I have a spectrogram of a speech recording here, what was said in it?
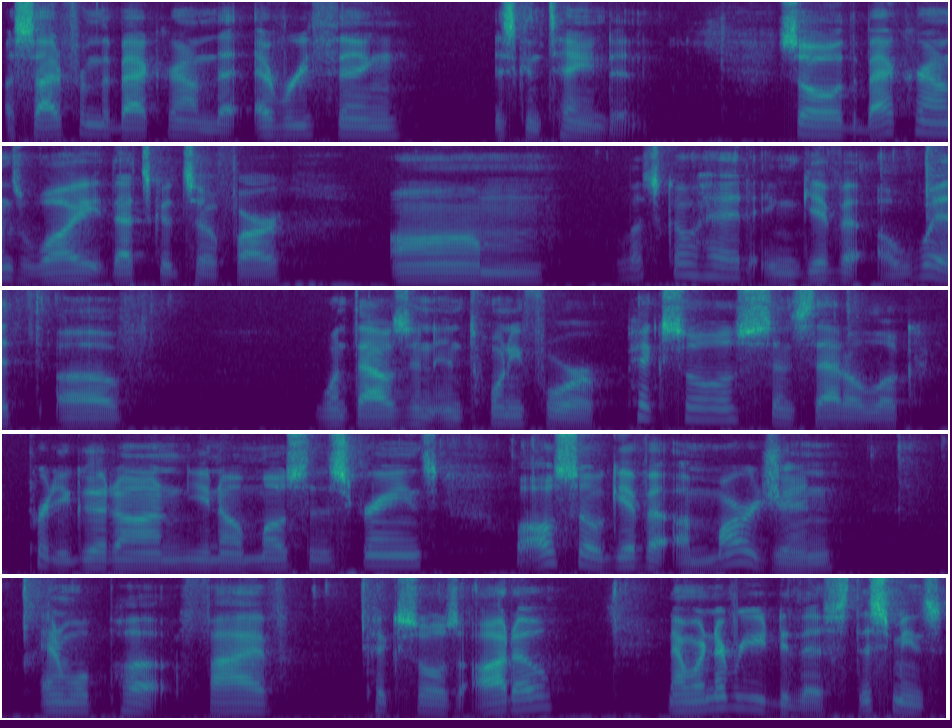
aside from the background that everything is contained in. So the background's white, that's good so far. Um, let's go ahead and give it a width of 1024 pixels since that'll look pretty good on, you know, most of the screens. We'll also give it a margin and we'll put 5 pixels auto now whenever you do this, this means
